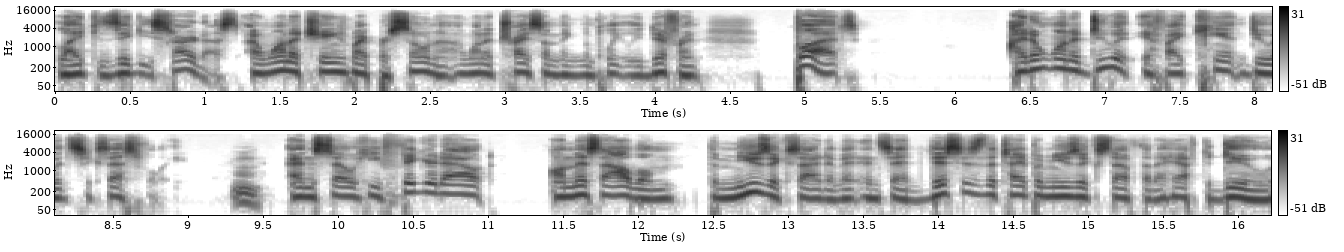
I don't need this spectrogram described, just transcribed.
like Ziggy Stardust. I want to change my persona. I want to try something completely different. But I don't want to do it if I can't do it successfully. Mm. And so he figured out on this album the music side of it and said, this is the type of music stuff that I have to do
